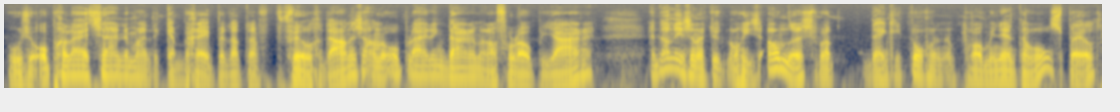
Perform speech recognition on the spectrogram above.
hoe ze opgeleid zijn. Maar ik heb begrepen dat er veel gedaan is aan de opleiding daar in de afgelopen jaren. En dan is er natuurlijk nog iets anders, wat denk ik toch een, prominente rol speelt.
